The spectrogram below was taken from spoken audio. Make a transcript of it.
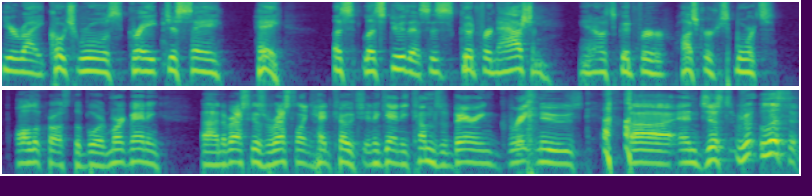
you're right, Coach Rhule's great. Just say, hey, let's let's do this. This is good for Nash, and you know, it's good for Husker sports all across the board. Mark Manning. Uh, Nebraska's wrestling head coach, and again, he comes bearing great news. uh, and just r- listen,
